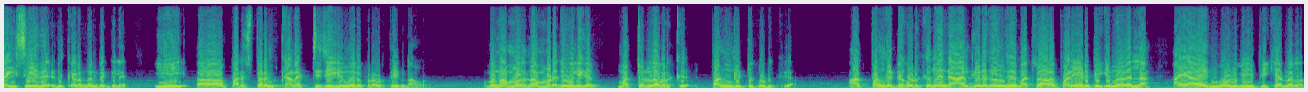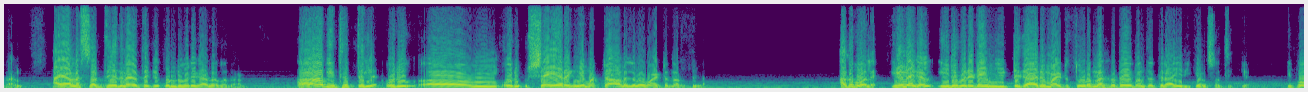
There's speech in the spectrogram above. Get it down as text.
റൈസ് ചെയ്ത് എടുക്കണം എന്നുണ്ടെങ്കിൽ ഈ പരസ്പരം കണക്ട് ചെയ്യുന്ന ഒരു പ്രവൃത്തി ഉണ്ടാവണം. അപ്പൊ നമ്മൾ നമ്മുടെ ജോലികൾ മറ്റുള്ളവർക്ക് പങ്കിട്ട് കൊടുക്കുക. ആ പങ്കിട്ട് കൊടുക്കുന്നതിന്റെ ആഗ്രഹം എന്ന് വെച്ചാൽ മറ്റൊരാളെ പണിയെടുപ്പിക്കുന്നതല്ല അയാളെ ഇൻവോൾവ് ചെയ്യിപ്പിക്കുക എന്നുള്ളതാണ്. അയാളുടെ ശ്രദ്ധ ഇതിനകത്തേക്ക് കൊണ്ടുവരിക എന്നുള്ളതാണ്. ആ വിധത്തിൽ ഒരു ഒരു ഷെയറിങ് മറ്റാളുകളുമായിട്ട് നടത്തുക. അതുപോലെ ഇണകൾ ഇരുവരുടെയും വീട്ടുകാരുമായിട്ട് തുറന്ന ഹൃദയബന്ധത്തിലായിരിക്കാൻ ശ്രദ്ധിക്കുക. ഇപ്പോ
